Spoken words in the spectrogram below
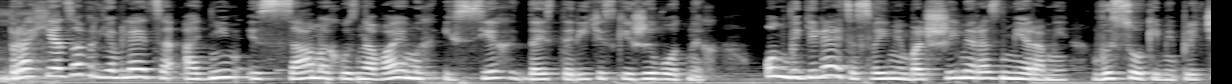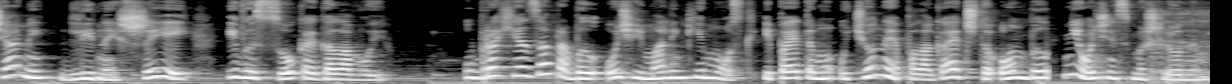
Брахиозавр является одним из самых узнаваемых из всех доисторических животных. Он выделяется своими большими размерами, высокими плечами, длинной шеей и высокой головой. У брахиозавра был очень маленький мозг, и поэтому ученые полагают, что он был не очень смышленым.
